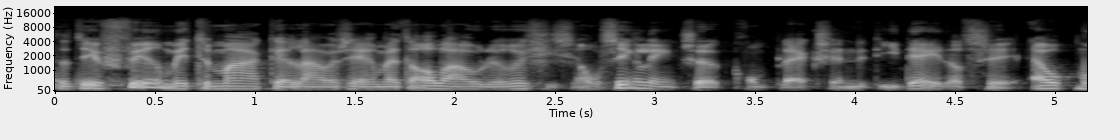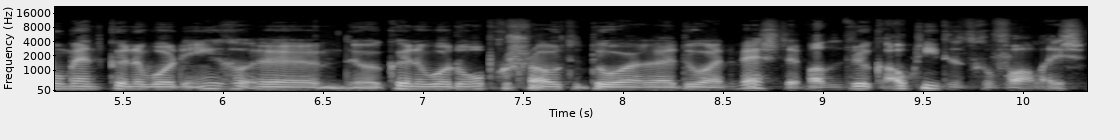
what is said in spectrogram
Dat heeft veel meer te maken, laten we zeggen, met alle oude Russische omsingelingscomplexen. En het idee dat ze elk moment kunnen worden, uh, kunnen worden opgesloten door, uh, door het Westen. Wat natuurlijk ook niet het geval is.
